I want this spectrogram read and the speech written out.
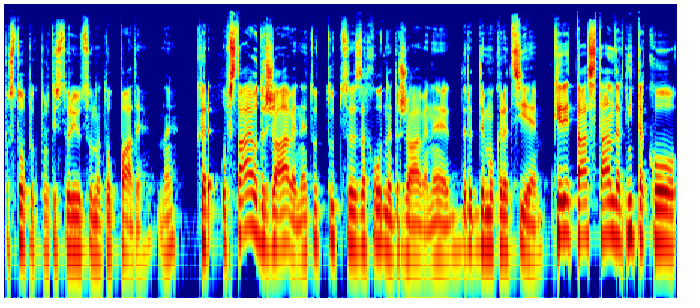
postopek proti storilcu na to pade. Ne. Ker obstajajo države, ne, tudi, tudi zahodne države, ne, demokracije, kjer je ta standard ni tako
